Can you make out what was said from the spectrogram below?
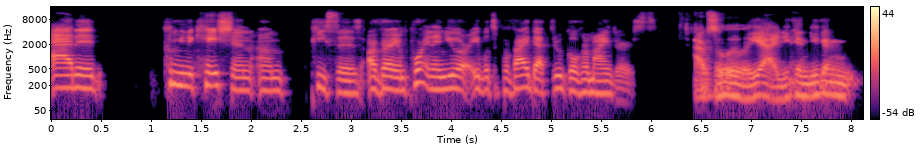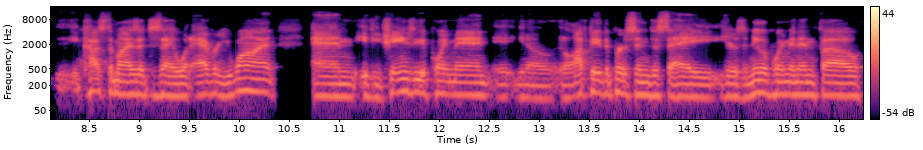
added communication um, pieces are very important and you are able to provide that through Go Reminders. Absolutely. Yeah. You can, you can customize it to say whatever you want. And if you change the appointment, it, you know, it'll update the person to say, here's a new appointment info.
